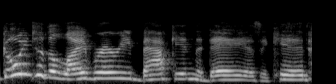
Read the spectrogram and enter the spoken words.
going to the library back in the day as a kid,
